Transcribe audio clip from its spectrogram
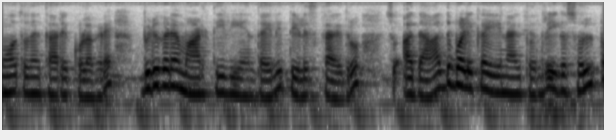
ಮೂವತ್ತೊಂದನೇ ತಾರೀಕು ಒಳಗಡೆ ಬಿಡುಗಡೆ ಮಾಡ್ತೀವಿ ಅಂತ ಇಲ್ಲಿ ತಿಳಿಸ್ತಾ ಇದ್ರು. ಸೊ ಅದಾದ ಬಳಿಕ ಏನಾಯಿತು ಅಂದರೆ ಈಗ ಸ್ವಲ್ಪ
